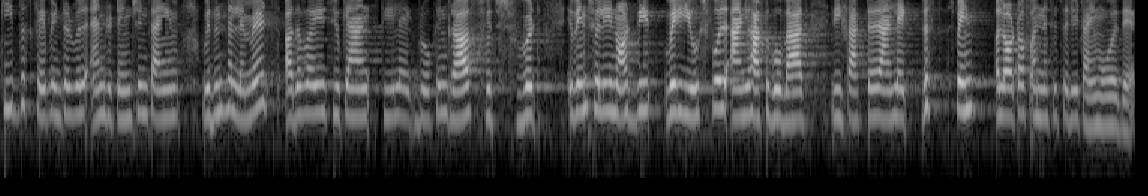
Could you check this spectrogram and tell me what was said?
keep the scrape interval and retention time within the limits. Otherwise, you can see like broken graphs, which would eventually not be very useful and you have to go back, refactor and like just spend a lot of unnecessary time over there.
